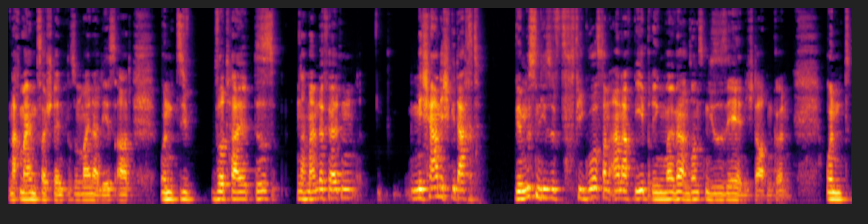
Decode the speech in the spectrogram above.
nach meinem Verständnis und meiner Lesart. Und sie wird halt, das ist nach meinem Dafürhalten mechanisch gedacht wir müssen diese Figur von A nach B bringen, weil wir ansonsten diese Serie nicht starten können. Und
